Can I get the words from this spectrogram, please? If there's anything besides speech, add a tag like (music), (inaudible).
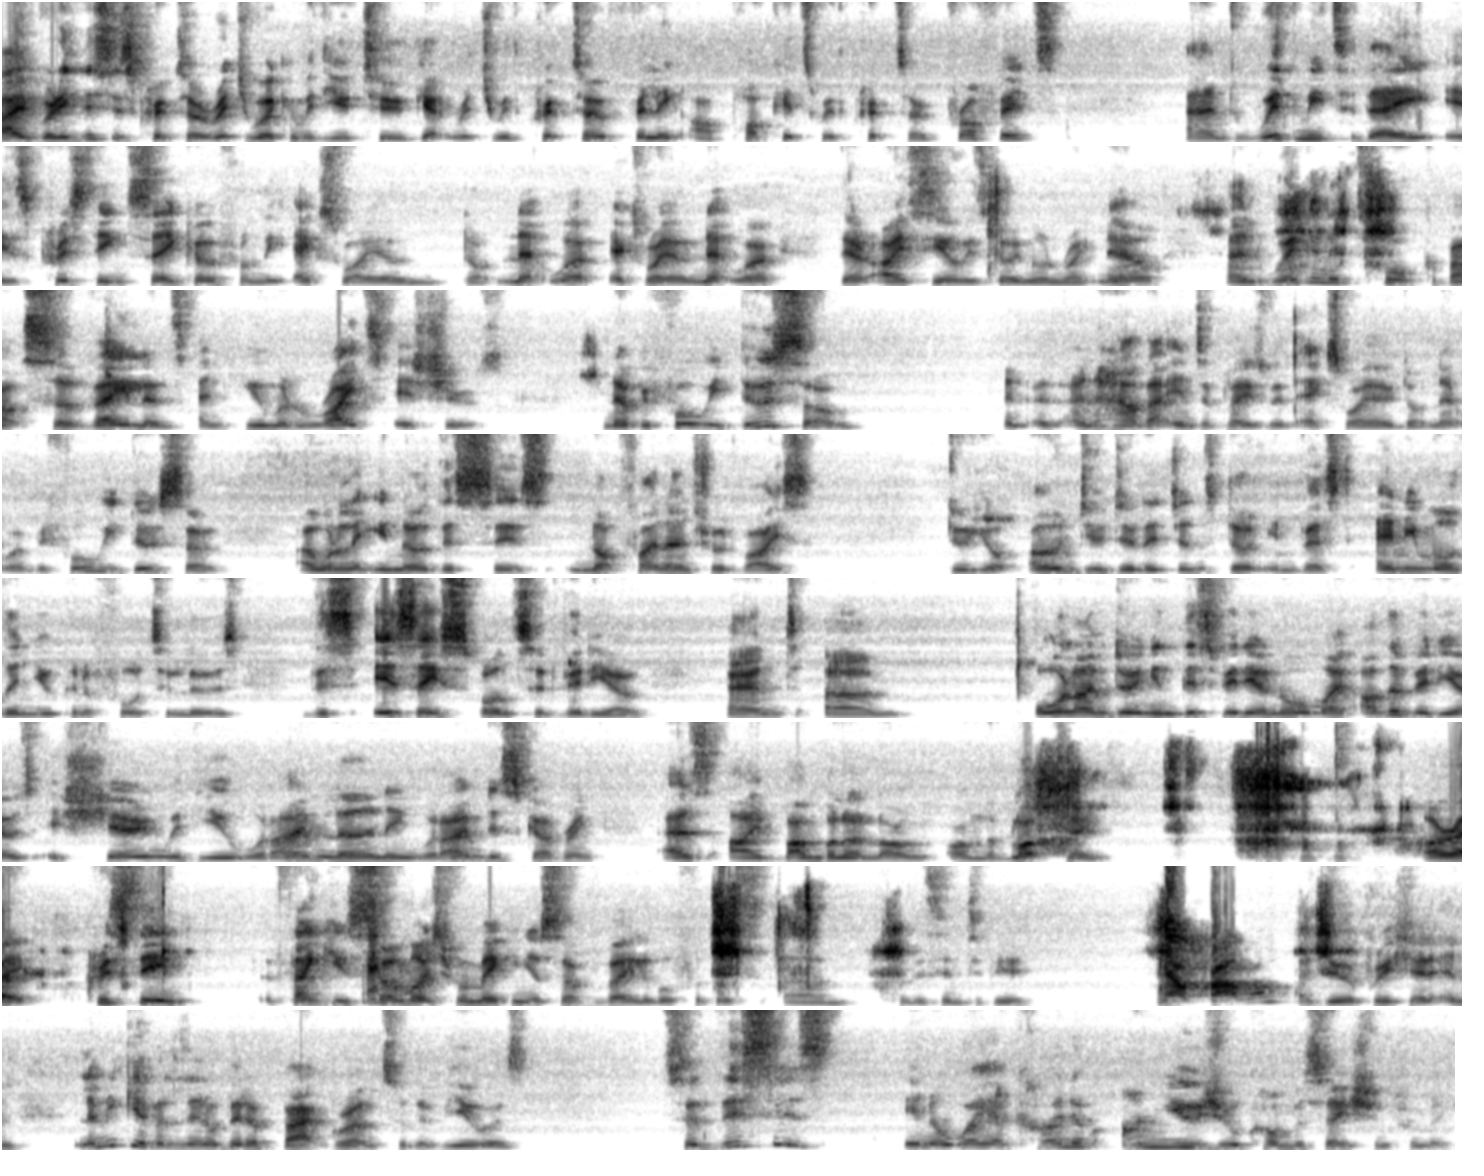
Hi everybody, this is Crypto Rich working with you to get rich with crypto, filling our pockets with crypto profits. And with me today is Christine Sako from the XYO network, XYO network. Their ICO is going on right now, and we're going to talk about surveillance and human rights issues. Now, before we do so, and, and how that interplays with XYO.network, before we do so, I want to let you know this is not financial advice do your own due diligence. Don't invest any more than you can afford to lose. This is a sponsored video, and um, all I'm doing in this video and all my other videos is sharing with you what I'm learning, what I'm discovering as I bumble along on the blockchain. (laughs) all right, Christine, thank you so much for making yourself available for this um, for this interview. No problem. I do appreciate it. And let me give a little bit of background to the viewers. So this is in a way, a kind of unusual conversation for me.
